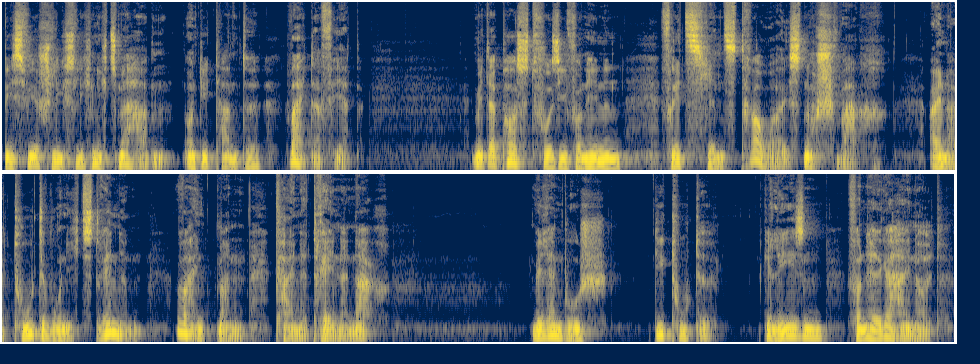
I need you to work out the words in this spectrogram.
bis wir schließlich nichts mehr haben und die Tante weiterfährt. Mit der Post fuhr sie von hinnen, Fritzchens Trauer ist noch schwach. Einer Tute, wo nichts drinnen, weint man keine Träne nach. Wilhelm Busch, Die Tute, gelesen von Helga Heinold.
